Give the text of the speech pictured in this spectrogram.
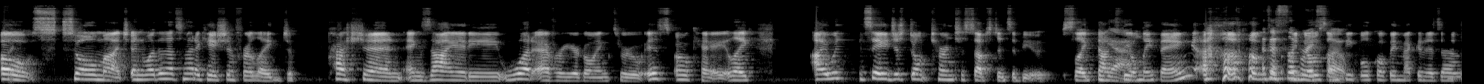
Oh, so much, and whether that's medication for like depression, anxiety, whatever you're going through, it's okay. Like. I would say just don't turn to substance abuse. Like that's Yeah. the only thing. Um, It's a 'cause I know some people coping mechanism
